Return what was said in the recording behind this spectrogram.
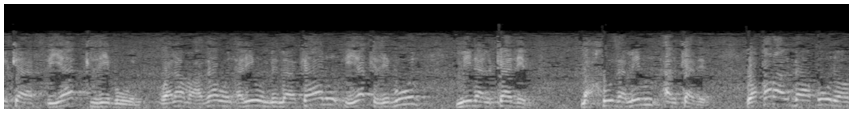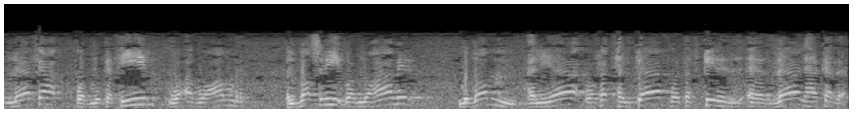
الكاف يكذبون ولهم عذاب أليم بما كانوا يكذبون من الكذب مأخوذة من الكذب. وقرأ الباقون وهم نافع وابن كثير وأبو عمرو البصري وابن عامر بضم الياء وفتح الكاف وتفقير الذال هكذا.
